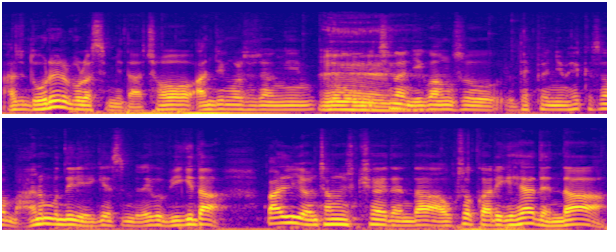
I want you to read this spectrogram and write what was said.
아주 노래를 불렀습니다. 저 안진걸 소장님, 또 예. 친한 이광수 대표님 해서 많은 분들이 얘기했습니다. 이거 위기다, 빨리 연장시켜야 된다, 옥석 가리기 해야 된다.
